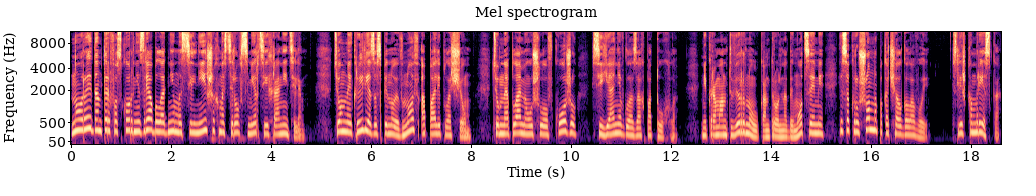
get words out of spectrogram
но Рейден Терфоскор не зря был одним из сильнейших мастеров смерти и хранителем. Темные крылья за спиной вновь опали плащом. Темное пламя ушло в кожу, сияние в глазах потухло. Некромант вернул контроль над эмоциями и сокрушенно покачал головой. Слишком резко,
